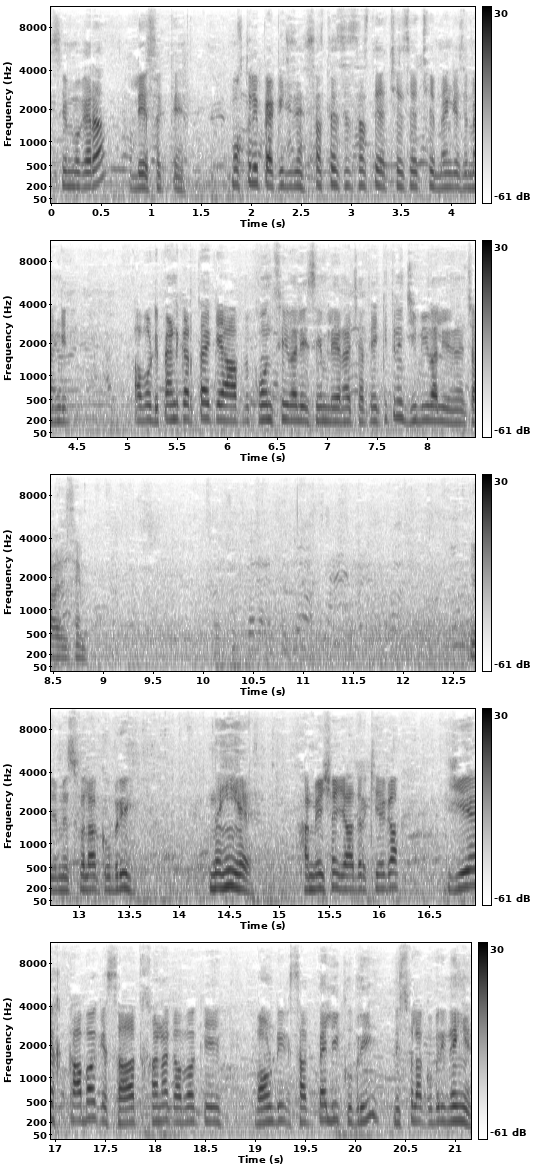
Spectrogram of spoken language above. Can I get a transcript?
سم وغیرہ لے سکتے ہیں۔ مختلف پیکیجز ہیں، سستے سے سستے، اچھے سے اچھے، مہنگے سے مہنگے۔ اب وہ ڈپینڈ کرتا ہے کہ آپ کون سی والی سم لینا چاہتے ہیں، کتنے جی بی والی لینا چاہ رہے ہیں سم یہ مسفلا کبری نہیں ہے، ہمیشہ یاد رکھیے گا۔ یہ کعبہ کے ساتھ، خانہ کعبہ کے باؤنڈری کے ساتھ پہلی کبری مسفلا کبری نہیں ہے۔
